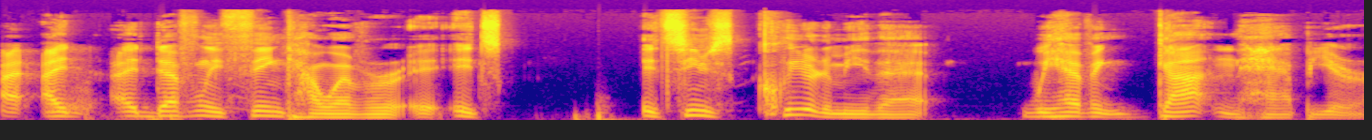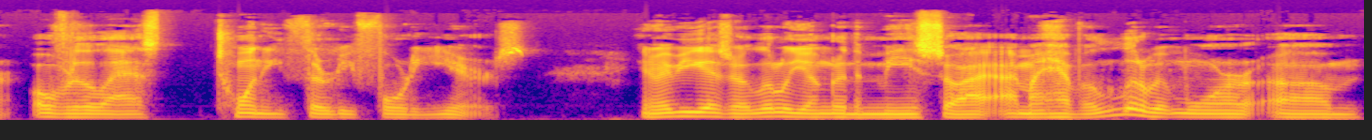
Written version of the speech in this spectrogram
I, I, I definitely think, however, it, it's it seems clear to me that we haven't gotten happier over the last 20, 30, 40 years. You know, maybe you guys are a little younger than me, so I, I might have a little bit more, um,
